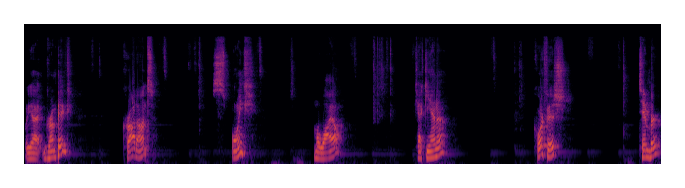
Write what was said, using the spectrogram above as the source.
We got Grumpig, Crawdaunt, Spoink, Mawile, Kakiana, Corphish, Timburr,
